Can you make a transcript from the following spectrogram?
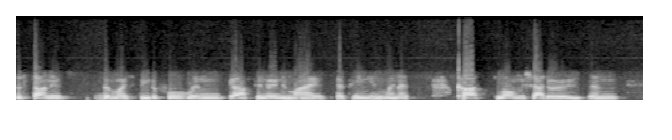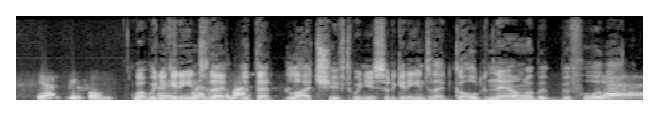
the sun is the most beautiful in the afternoon, in my opinion, when it casts long shadows and yeah, it's beautiful. Well, when you're getting into that light. that light shift when you're sort of getting into that golden hour or be- before that? Yeah.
